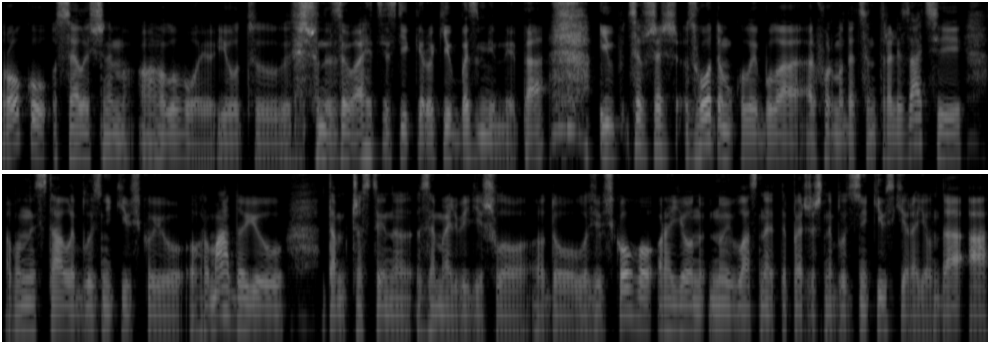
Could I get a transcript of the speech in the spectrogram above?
року селищним е, головою. І от е, що називається стільки років беззмінний. Та? І це вже ж згодом, коли була реформа децентралізації, вони стали близнюківською громадою. Там частина земель відійшло до Лозівського району. Ну і власне тепер же ж не Близнюківський район, да, а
